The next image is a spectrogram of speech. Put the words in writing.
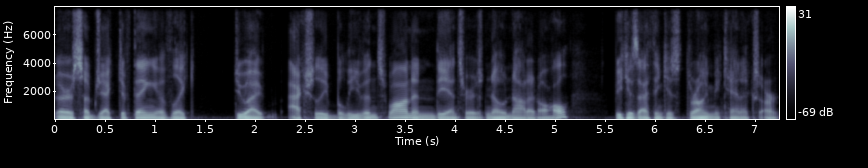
or a subjective thing of like, do I actually believe in Swann? And the answer is no, not at all, because I think his throwing mechanics are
